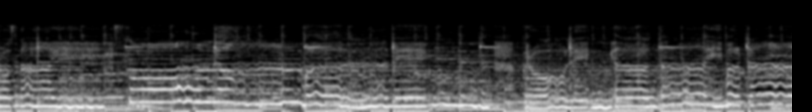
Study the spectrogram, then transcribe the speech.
រសាយសូមលំមើលលេងក្រលេងអើងអើយមើលកា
